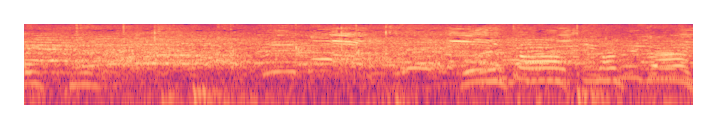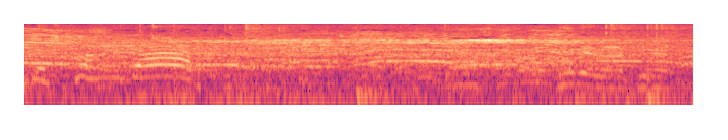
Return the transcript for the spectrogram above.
つかめたつ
